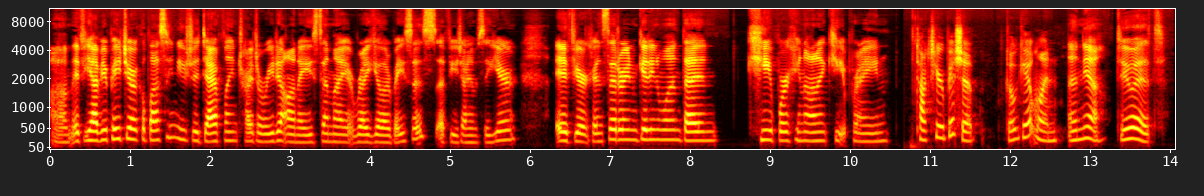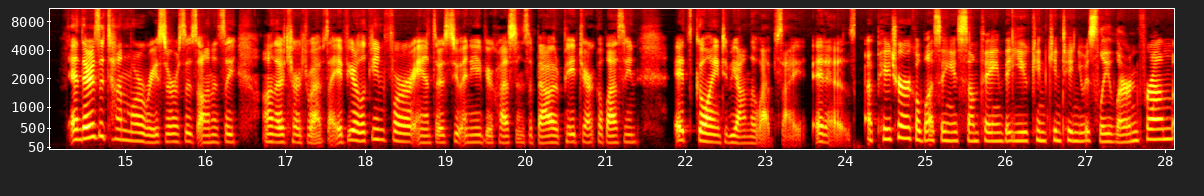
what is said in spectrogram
Um, if you have your patriarchal blessing, you should definitely try to read it on a semi regular basis a few times a year. If you're considering getting one, then keep working on it, keep praying. Talk to your bishop. Go get one. And yeah, do it. And there's a ton more resources, honestly, on the church website. If you're looking for answers to any of your questions about patriarchal blessing, it's going to be on the website. It is. A patriarchal blessing is something that you can continuously learn from,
